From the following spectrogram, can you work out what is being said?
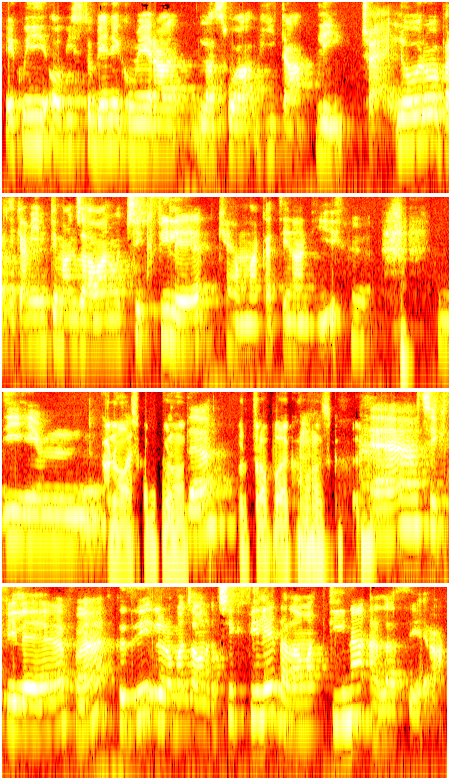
e quindi ho visto bene com'era la sua vita lì, cioè loro praticamente mangiavano Chick-fil-A che è una catena di, di mm, Conosco, la conosco. Purtroppo la conosco. Eh, Chick-fil-A, eh, così loro mangiavano Chick-fil-A dalla mattina alla sera.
